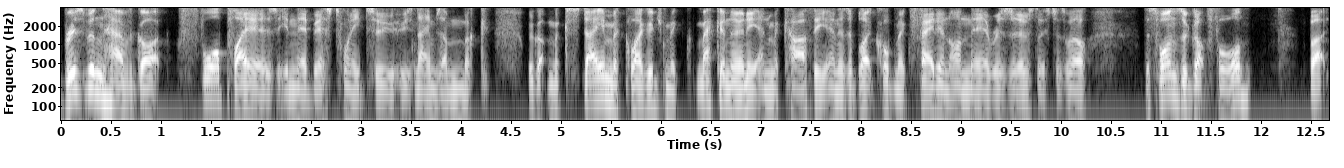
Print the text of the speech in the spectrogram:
Brisbane have got four players in their best 22 whose names are Mc. We've got McStay, McCluggage, Mc, McInerney, and McCarthy, and there's a bloke called McFadden on their reserves list as well. The Swans have got four, but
